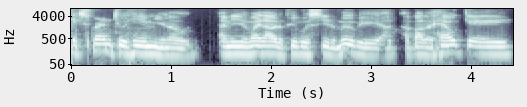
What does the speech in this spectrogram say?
explain to him. You know, I mean, right now the people see the movie about the Hellgate.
